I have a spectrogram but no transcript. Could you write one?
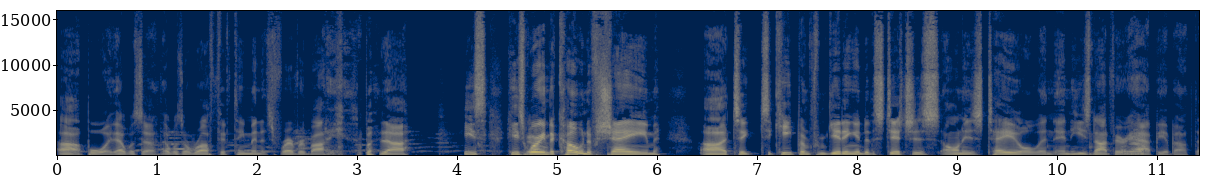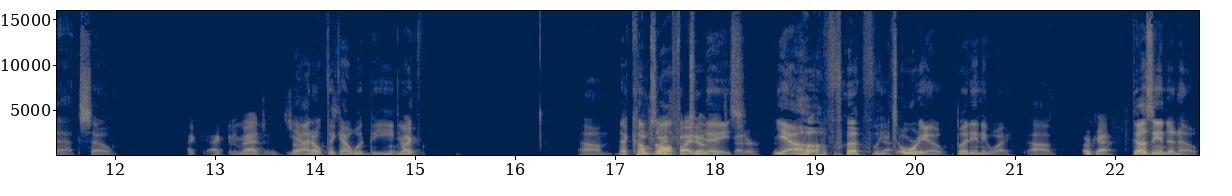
oh boy, that was a that was a rough 15 minutes for everybody. but uh, he's he's wearing the cone of shame uh, to to keep him from getting into the stitches on his tail, and and he's not very happy about that. So, I, I can imagine. So, yeah, I don't think I would be either. um, that comes off in two days. Yeah, hopefully yeah. it's Oreo, but anyway. Uh, okay. Does end a no.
